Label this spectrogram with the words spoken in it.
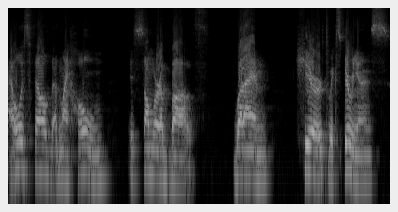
I always felt that my home is somewhere above but I am here to experience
